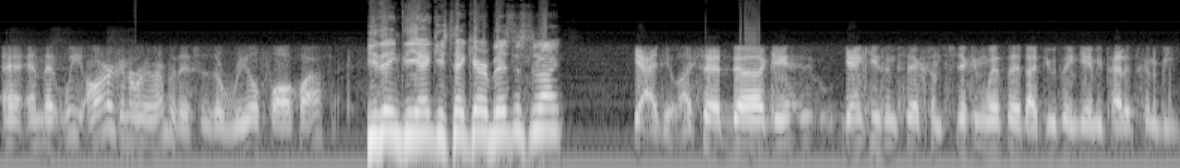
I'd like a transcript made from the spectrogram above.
and, and that we are going to remember this as a real fall classic. You think the Yankees take care of business tonight? Yeah, I do. I said uh, Yankees in six. I'm sticking with it. I do think Andy Pettitte's going to be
